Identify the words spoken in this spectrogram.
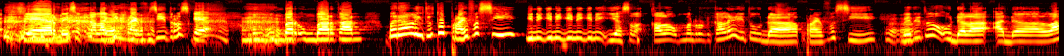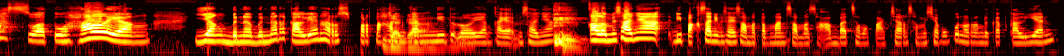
share besoknya lagi privacy terus kayak mengumbar-umbarkan padahal itu tuh privacy. Gini gini gini gini. Ya kalau menurut kalian itu udah privacy berarti itu udahlah adalah suatu hal yang yang benar-benar kalian harus pertahankan Jaga. gitu loh. Yang kayak misalnya kalau misalnya dipaksa nih misalnya sama teman sama sahabat sama pacar sama siapa pun orang dekat kalian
